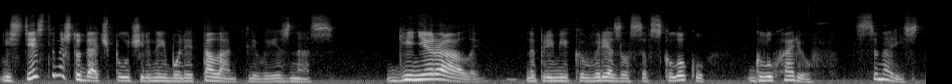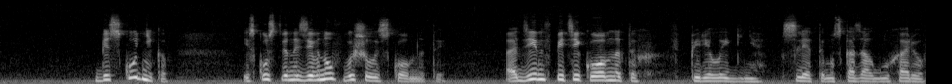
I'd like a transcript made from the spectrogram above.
Естественно, что дачи получили наиболее талантливые из нас. Генералы, напрямик врезался в склоку Глухарев, сценарист. Бескудников, искусственно зевнув, вышел из комнаты. Один в пяти комнатах Перелыгине, вслед ему сказал Глухарев.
